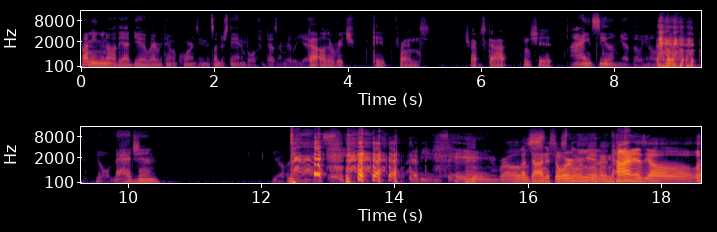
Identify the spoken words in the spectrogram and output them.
But I mean, you know, the idea of everything with quarantine, it's understandable if he doesn't really yet. Got other rich kid friends, Travis Scott and shit. I ain't seen them yet though. You know. like, Yo, imagine. Yo, that'd be insane, bro. Adonis and Stormi and Stormi. Adonis, yo.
